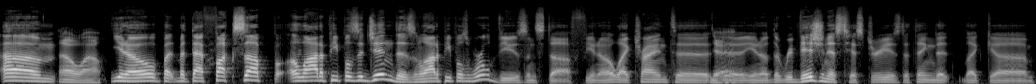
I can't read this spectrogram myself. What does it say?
um Oh wow, you know but but that fucks up a lot of people's agendas and a lot of people's worldviews and stuff you know like trying to Yeah. uh, you know the revisionist history is the thing that like um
